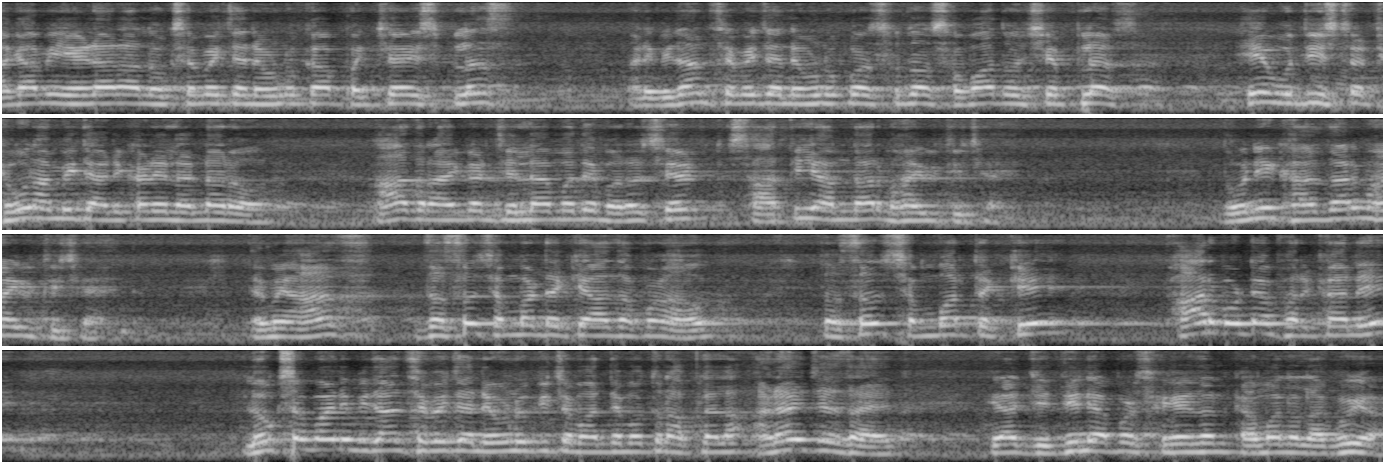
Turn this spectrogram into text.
आगामी येणाऱ्या लोकसभेच्या निवडणुका पंचेचाळीस प्लस आणि विधानसभेच्या निवडणुकासुद्धा सव्वा दोनशे प्लस हे उद्दिष्ट ठेवून आम्ही त्या ठिकाणी लढणार आहोत. आज रायगड जिल्ह्यामध्ये भरतशेठ सातही आमदार महायुतीचे आहेत. दोन्ही खासदार महायुतीचे आहेत. त्यामुळे आज जसं शंभर टक्के आज आपण आहोत तसंच शंभर टक्के फार मोठ्या फरकाने लोकसभा आणि विधानसभेच्या निवडणुकीच्या माध्यमातून आपल्याला आणायचेच आहेत. या जिद्दीने आपण सगळेजण कामाला लागूया.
